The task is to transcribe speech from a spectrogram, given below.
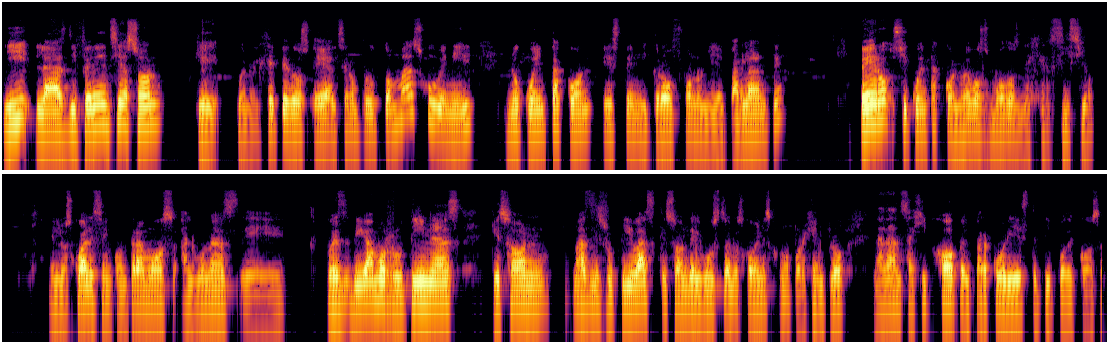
Y las diferencias son que, bueno, el GT2E, al ser un producto más juvenil, no cuenta con este micrófono ni el parlante, pero sí cuenta con nuevos modos de ejercicio en los cuales encontramos algunas, eh, pues digamos, rutinas que son más disruptivas, que son del gusto de los jóvenes, como por ejemplo la danza hip hop, el parkour y este tipo de cosas.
